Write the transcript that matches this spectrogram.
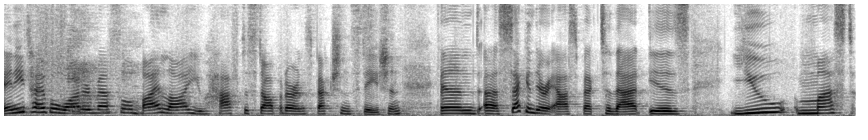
any type of water vessel, by law, you have to stop at our inspection station. And a secondary aspect to that is you must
